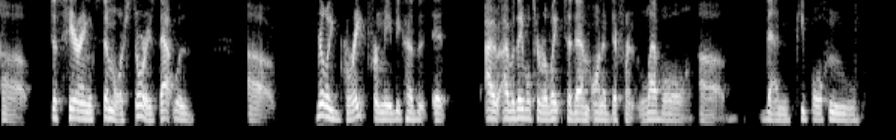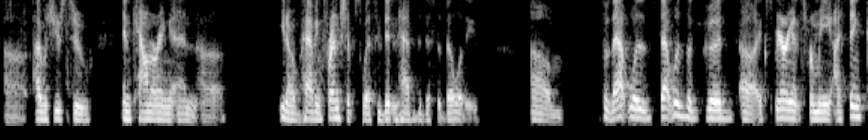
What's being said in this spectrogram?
uh just hearing similar stories that was uh really great for me because it, it I, I was able to relate to them on a different level uh than people who uh I was used to encountering and uh you know having friendships with who didn't have the disabilities. Um, so that was that was a good uh, experience for me. I think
